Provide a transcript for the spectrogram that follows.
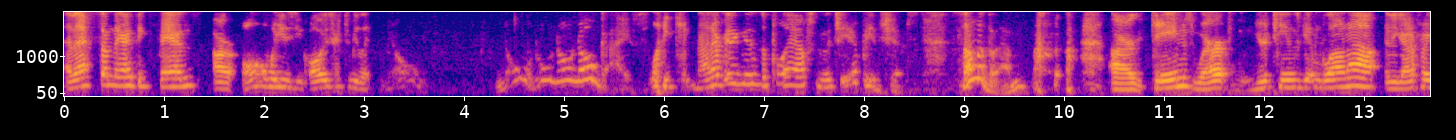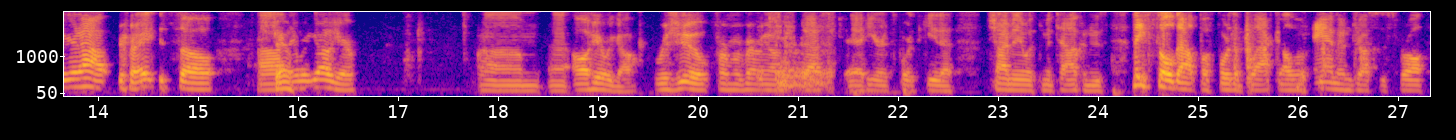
and that's something I think fans are always. You always have to be like, no, no, no, no, no, guys. Like not everything is the playoffs and the championships. Some of them are games where your team's getting blown out, and you got to figure it out, right? So. Uh, there we go here. Um, uh, oh, here we go. Raju from our very own desk uh, here at Sportskeeda chiming in with Metallica news. They sold out before the Black Album and Injustice for All.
